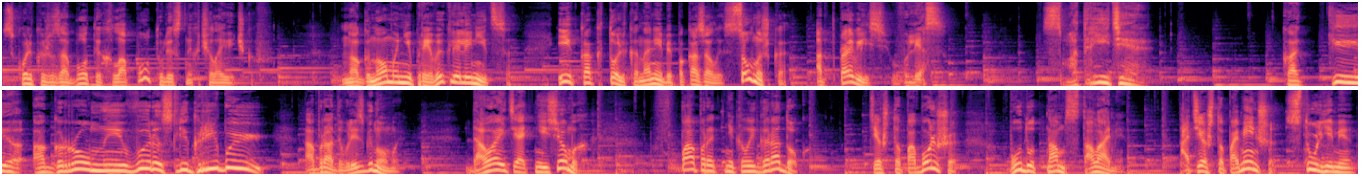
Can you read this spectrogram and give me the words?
Сколько же забот и хлопот у лесных человечков. Но гномы не привыкли лениться, и как только на небе показалось солнышко, отправились в лес. «Смотрите! Какие огромные выросли грибы!» — обрадовались гномы. «Давайте отнесем их в папоротниковый городок. Те, что побольше, будут нам столами, а те, что поменьше — стульями.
